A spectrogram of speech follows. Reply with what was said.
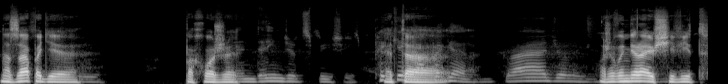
на Западе, похоже, это уже вымирающий вид.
